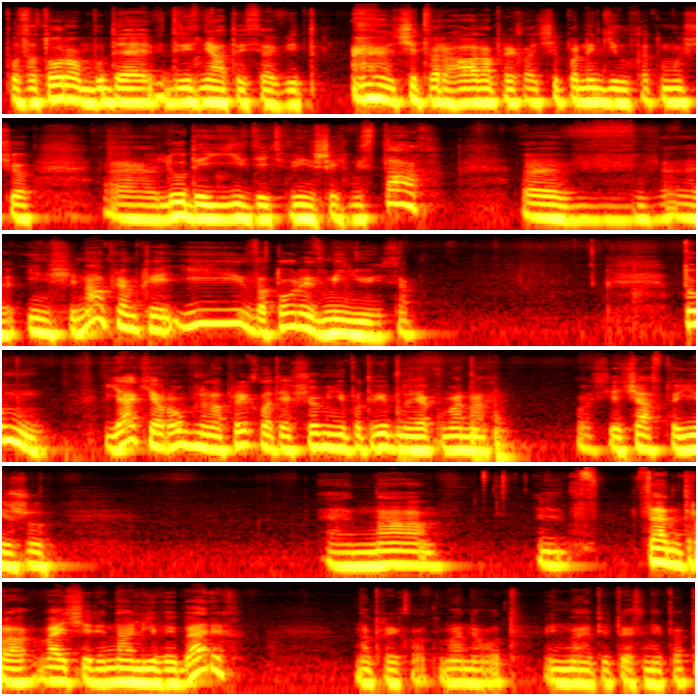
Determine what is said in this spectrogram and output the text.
по заторам буде відрізнятися від четверга, наприклад, чи понеділка, тому що люди їздять в інших містах, в інші напрямки, і затори змінюються. Тому, як я роблю, наприклад, якщо мені потрібно, як у мене, ось я часто їжджу на центра ввечері на лівий берег. Наприклад, у мене от він має підписаний ПП,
